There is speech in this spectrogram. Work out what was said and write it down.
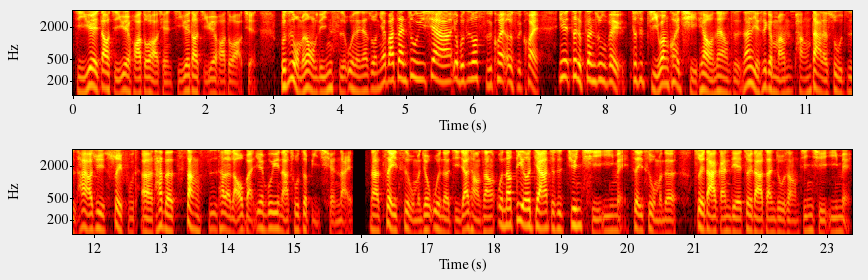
几月到几月花多少钱，几月到几月花多少钱，不是我们那种临时问人家说你要不要赞助一下啊，又不是说十块二十块，因为这个赞助费就是几万块起跳那样子，那也是一个蛮庞大的数字，他要去说服呃他的上司。是他的老板愿不愿意拿出这笔钱来？那这一次我们就问了几家厂商，问到第二家就是军旗医美。这一次我们的最大干爹、最大赞助商军旗医美，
